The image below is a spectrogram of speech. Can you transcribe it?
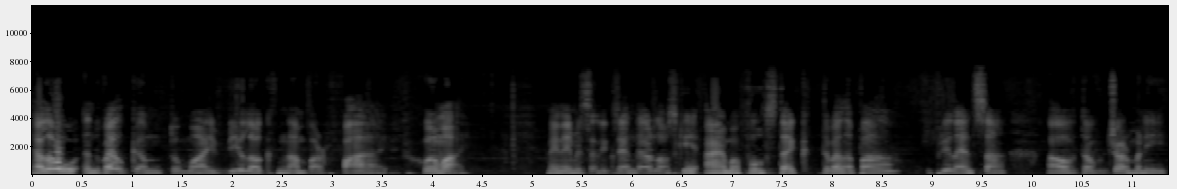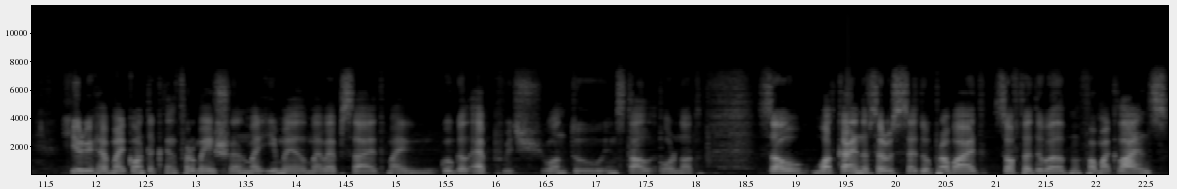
Hello and welcome to my vlog number 5. Who am I? My name is Alexander Orlovsky. I am a full stack developer, freelancer out of Germany. Here you have my contact information, my email, my website, my Google app which you want to install or not. So what kind of services I do provide? Software development for my clients,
